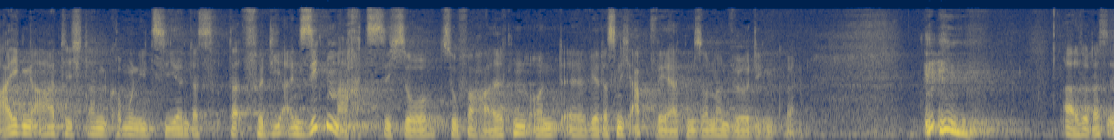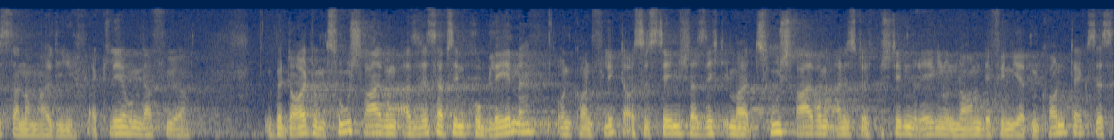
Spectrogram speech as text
eigenartig dann kommunizieren, dass für die einen Sinn macht, sich so zu verhalten und äh, wir das nicht abwerten, sondern würdigen können. Also das ist dann nochmal die Erklärung dafür. Bedeutung Zuschreibung, also deshalb sind Probleme und Konflikte aus systemischer Sicht immer Zuschreibung eines durch bestimmte Regeln und Normen definierten Kontextes.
